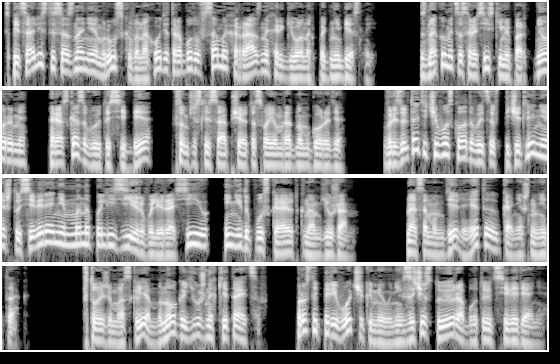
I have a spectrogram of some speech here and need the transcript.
Специалисты со знанием русского находят работу в самых разных регионах Поднебесной. Знакомятся с российскими партнерами, рассказывают о себе, в том числе сообщают о своем родном городе, в результате чего складывается впечатление, что северяне монополизировали Россию и не допускают к нам южан. На самом деле это, конечно, не так. В той же Москве много южных китайцев. Просто переводчиками у них зачастую работают северяне.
